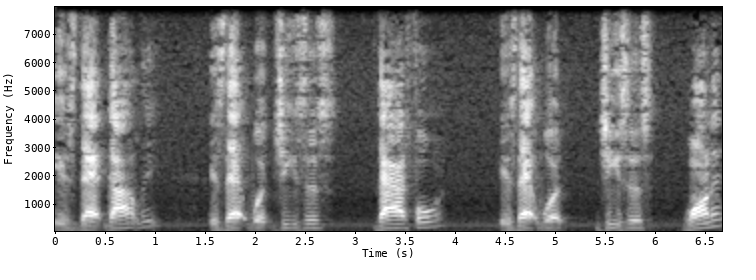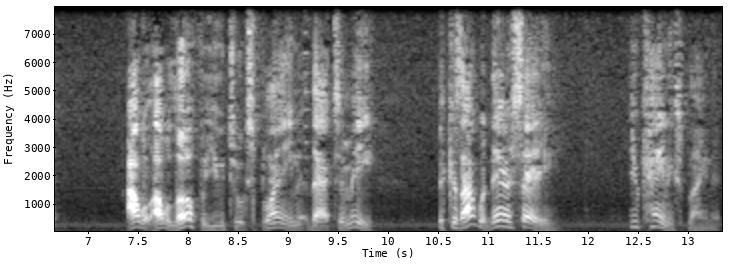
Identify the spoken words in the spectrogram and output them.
Is that godly? Is that what Jesus died for? Is that what Jesus wanted? I would, I would love for you to explain that to me. Because I would dare say you can't explain it.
